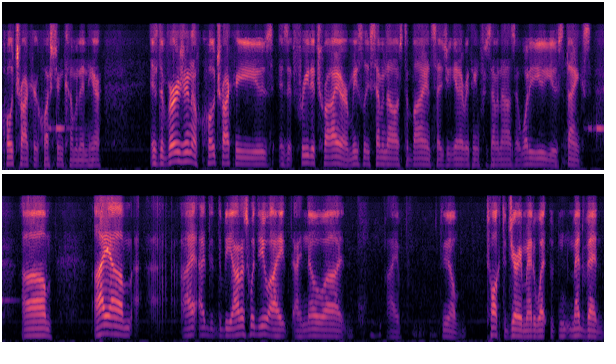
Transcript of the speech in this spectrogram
Quote tracker question coming in here. Is the version of quote tracker you use is it free to try or measly seven dollars to buy and says you get everything for seven dollars? What do you use? Thanks. Um, I um, I, I to be honest with you, I I know uh, I've you know talked to Jerry Medved, Medved,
